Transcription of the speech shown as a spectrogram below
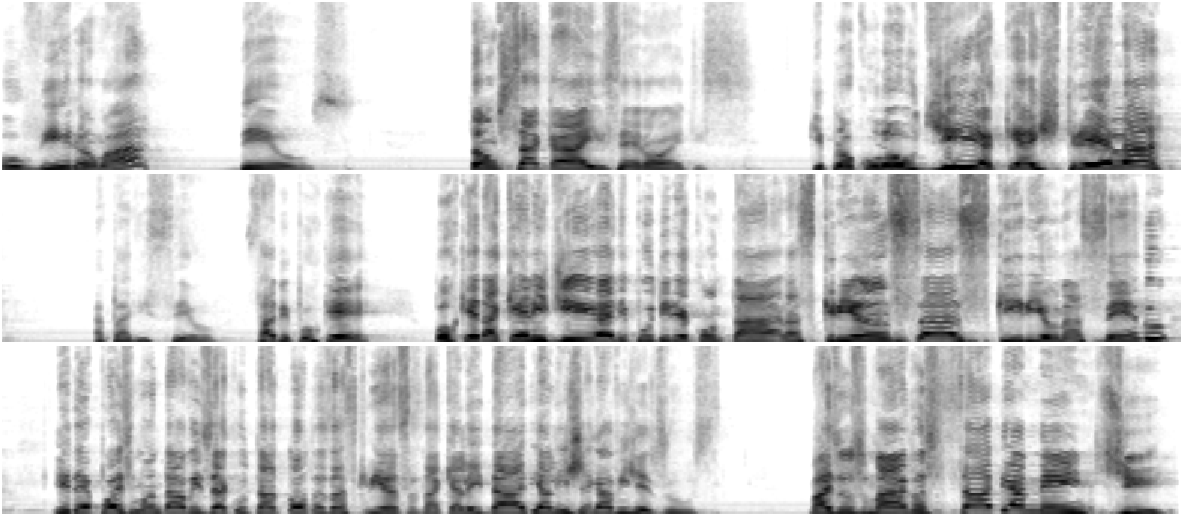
Ouviram a Deus. Tão sagaz, Herodes, que procurou o dia que a estrela apareceu. Sabe por quê? Porque naquele dia ele poderia contar as crianças que iriam nascendo e depois mandava executar todas as crianças naquela idade e ali chegava em Jesus. Mas os magos, sabiamente,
